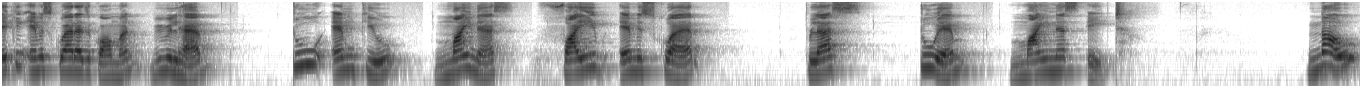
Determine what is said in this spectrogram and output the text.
Taking m square as a common, we will have 2m cube minus 5m square plus 2m minus 8. Now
